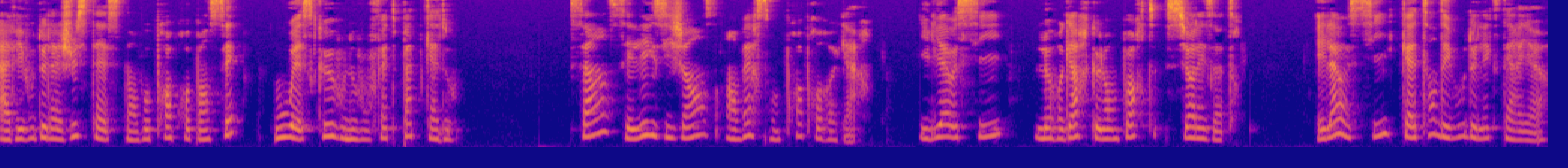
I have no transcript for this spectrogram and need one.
Avez-vous de la justesse dans vos propres pensées? Ou est-ce que vous ne vous faites pas de cadeaux? C'est l'exigence envers son propre regard. Il y a aussi le regard que l'on porte sur les autres. Et là aussi, qu'attendez-vous de l'extérieur?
